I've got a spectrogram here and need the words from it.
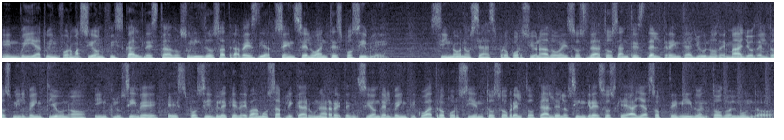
Envía tu información fiscal de Estados Unidos a través de AdSense lo antes posible. Si no nos has proporcionado esos datos antes del 31 de mayo del 2021, inclusive, es posible que debamos aplicar una retención del 24% sobre el total de los ingresos que hayas obtenido en todo el mundo.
